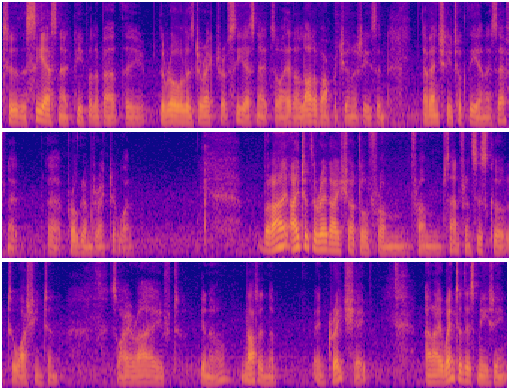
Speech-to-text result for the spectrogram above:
to the CSNet people about the, the role as director of CSNet. So I had a lot of opportunities and eventually took the NSFNet uh, program director one but I, I, took the red eye shuttle from, from San Francisco to Washington. So I arrived, you know, not in, the, in great shape. And I went to this meeting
